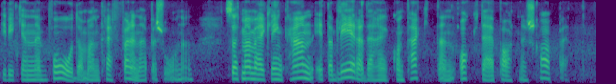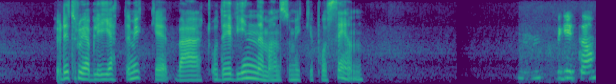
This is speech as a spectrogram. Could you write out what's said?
i vilken nivå då man träffar den här personen. Så att man verkligen kan etablera den här kontakten och det här partnerskapet. För det tror jag blir jättemycket värt och det vinner man så mycket på sen. Mm. Birgitta?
